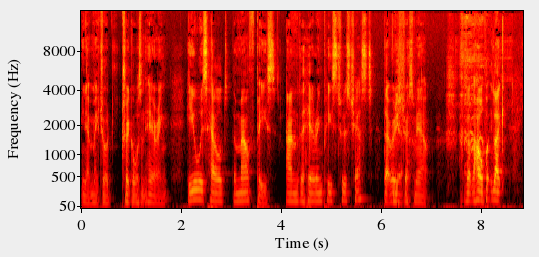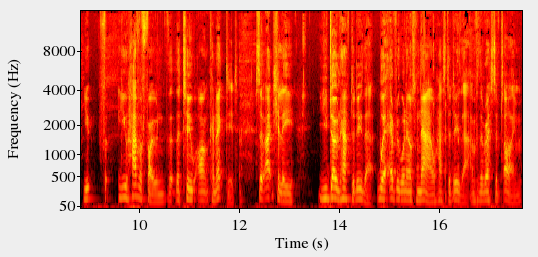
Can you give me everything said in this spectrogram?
you know make sure Trigger wasn't hearing, he always held the mouthpiece and the hearing piece to his chest. That really Yeah. stressed me out. like the whole like you f- you have a phone that the two aren't connected, so actually. You don't have to do that, where everyone else now has to do that, and for the rest of time,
